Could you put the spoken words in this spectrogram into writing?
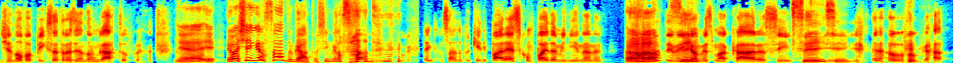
De novo a Pixar trazendo um gato. É, é, eu achei engraçado o gato, achei engraçado. É engraçado porque ele parece com o pai da menina, né? Aham, Ele tem meio que a sim, mesma cara, assim. sim, E- sim. o gato.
